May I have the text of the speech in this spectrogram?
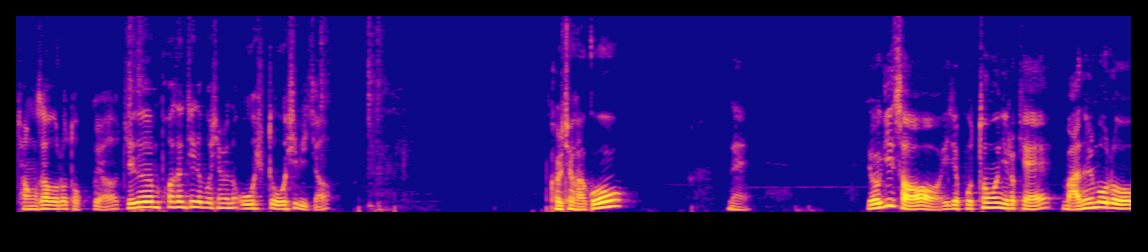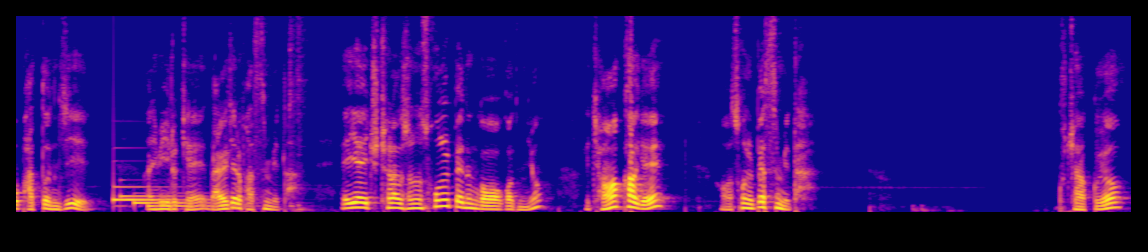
정석으로 뒀고요. 지금 퍼센티지 보시면 50대 50이죠. 걸쳐가고, 네. 여기서 이제 보통은 이렇게 마늘모로 봤던지 아니면 이렇게 날짜를 봤습니다. AI 추천한 수는 손을 빼는 거거든요. 정확하게 어, 손을 뺐습니다. 붙여왔고요.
